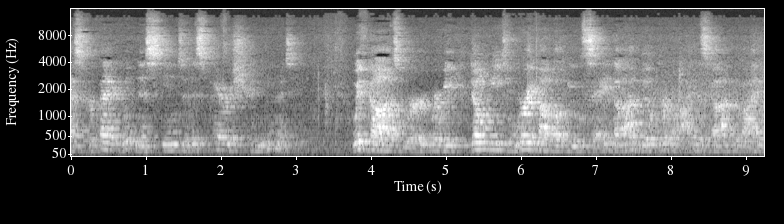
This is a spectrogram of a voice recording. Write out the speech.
as prophetic witness into this parish community. With God's word, where we don't need to worry about what we will say, God will provide as God provided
